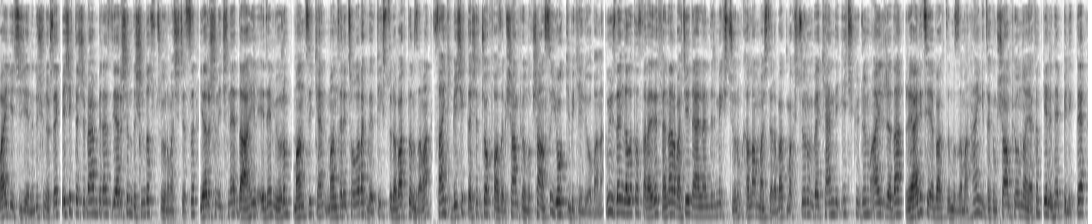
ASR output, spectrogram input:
bay geçeceğini düşünürsek Beşiktaş'ı ben biraz yarışın dışında tutuyorum açıkçası. Yarışın içine dahil edemiyorum. Mantıken, mantalite olarak ve fikstüre baktığım zaman sanki Beşiktaş'ın çok fazla bir şampiyonluk şansı yok gibi geliyor bana. Bu yüzden Galatasaray ve Fenerbahçe'yi değerlendirmek istiyorum. Kalan maçlara bakmak istiyorum ve kendi içgüdüm ayrıca da realiteye baktığımız zaman hangi takım şampiyonluğa yakın gelin hep birlikte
